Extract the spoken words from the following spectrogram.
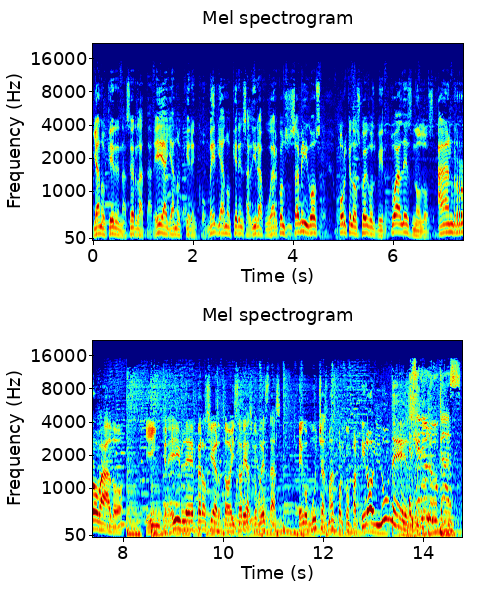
ya no quieren hacer la tarea, ya no quieren comer, ya no quieren salir a jugar con sus amigos, porque los juegos virtuales nos los han robado. Increíble, pero cierto, historias como estas. Tengo muchas más por compartir hoy lunes. Lucas.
